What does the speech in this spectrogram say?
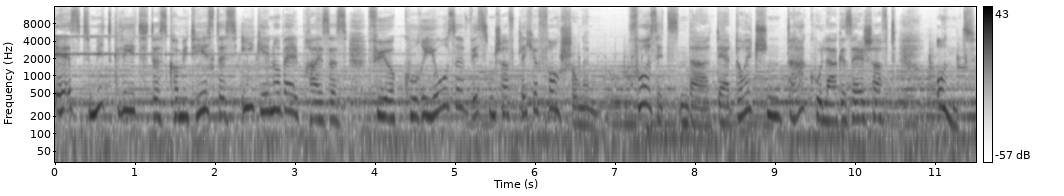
Er ist Mitglied des Komitees des IG Nobelpreises für kuriose wissenschaftliche Forschungen, Vorsitzender der Deutschen Dracula-Gesellschaft und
